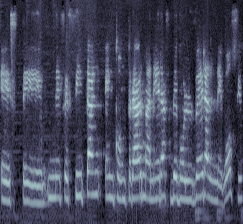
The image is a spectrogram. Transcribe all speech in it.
Este, necesitan encontrar maneras de volver al negocio.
